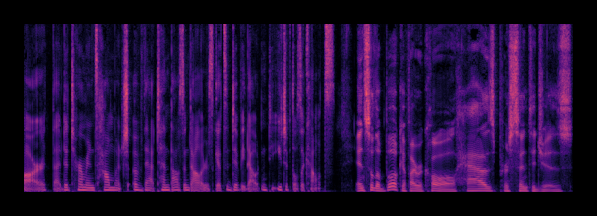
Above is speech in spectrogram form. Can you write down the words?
are that determines how much of that $10,000 gets divvied out into each of those accounts. And so the book, if I recall, has percentages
